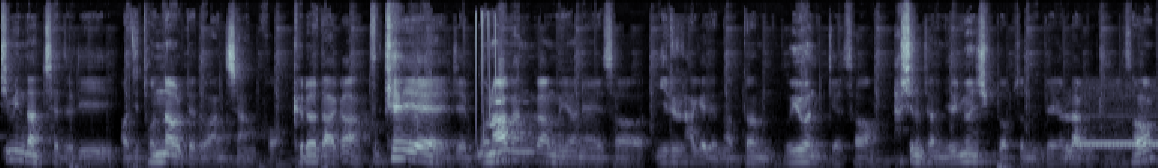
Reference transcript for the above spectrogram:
시민단체들이 어디 돈 나올 때도 많지 않고 그러다가 국회에 이제 문화관광위원회에서 일을 하게 된 어떤 의원께서 사실은 저는 일면식도 없었는데 연락을 드려서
